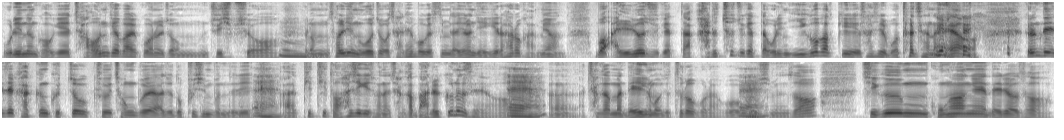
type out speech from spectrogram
우리는 거기에 자원 개발권을 좀 주십시오. 음. 그럼 설린 우호적으로 잘 해보겠습니다. 이런 얘기를 하러 가면 뭐 알려주겠다, 가르쳐주겠다. 우린 이거밖에 사실 못 하잖아요. 네. 그런데 이제 가끔 그쪽 그 정부의 아주 높으신 분들이 예. 아, PT 더 하시기 전에 잠깐 말을 끊으세요. 예. 어, 잠깐만 내 얘기를 먼저 들어보라고 네. 그러시면서 지금 공항에 내려서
